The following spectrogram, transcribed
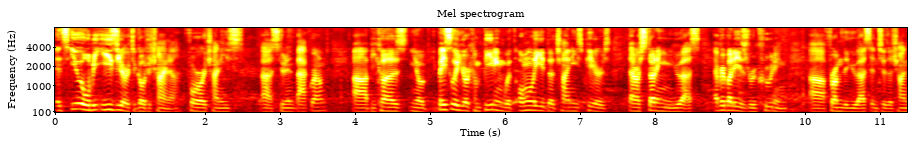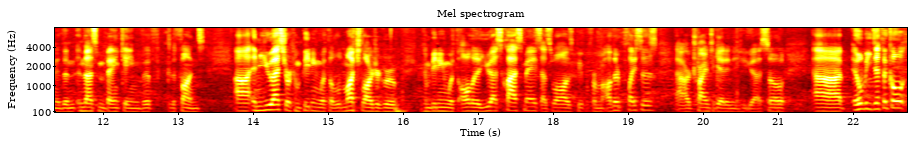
it's it will be easier to go to China for a Chinese uh, student background uh, because you know basically you're competing with only the Chinese peers that are studying in U.S. Everybody is recruiting uh, from the U.S. into the China, the investment banking, the, the funds. Uh, in U.S., you're competing with a much larger group. You're competing with all the U.S. classmates as well as people from other places that are trying to get into the U.S. So uh, it'll be difficult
